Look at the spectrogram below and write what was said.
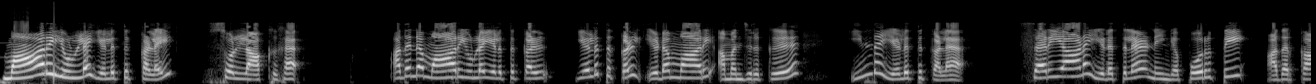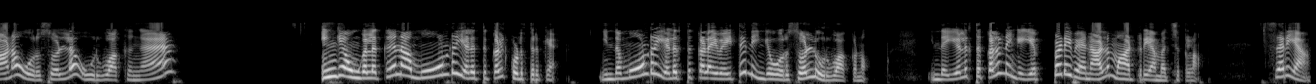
மாறியுள்ள எழுத்துக்களை சொல்லாக்குக. அதென்ன மாறியுள்ள எழுத்துக்கள்? எழுத்துக்கள் இடம் மாறி அமைஞ்சிருக்கு. இந்த எழுத்துக்களை சரியான இடத்துல நீங்க பொருத்தி அதற்கான ஒரு சொல்ல உருவாக்குங்க. இங்க உங்களுக்கு நான் மூன்று எழுத்துக்கள் கொடுத்திருக்கேன். இந்த மூன்று எழுத்துக்களை வைத்து நீங்க ஒரு சொல் உருவாக்கணும். இந்த எழுத்துக்களை நீங்க எப்படி வேணாலும் மாற்றி அமைச்சுக்கலாம். சரியா?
